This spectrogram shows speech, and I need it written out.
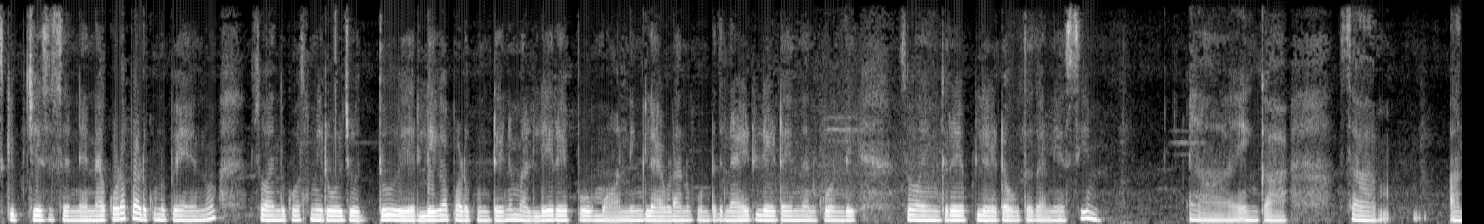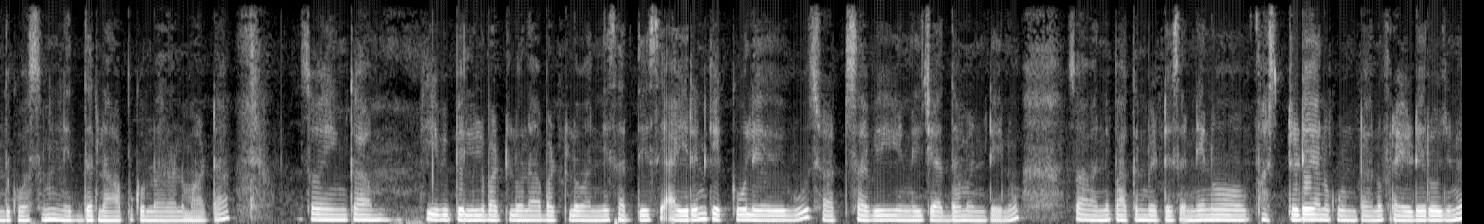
స్కిప్ చేసేసాను నిన్న కూడా పడుకుని పోయాను. సో అందుకోసం ఈరోజు వద్దు. ఎర్లీగా పడుకుంటేనే మళ్ళీ రేపు మార్నింగ్ లేవడానికి ఉంటుంది. నైట్ లేట్ అయింది అనుకోండి సో ఇంక రేపు లేట్ అవుతుంది అనేసి ఇంకా స అందుకోసం నిద్ర ఆపుకున్నాను అనమాట సో ఇంకా ఇవి పిల్లల బట్టలు నా బట్టలు అన్నీ సర్దేసి ఐరన్కి ఎక్కువ లేవు. షర్ట్స్ అవి చేద్దామంటేను సో అవన్నీ పక్కన పెట్టేశాను. నేను ఫస్ట్ డే అనుకుంటాను ఫ్రైడే రోజును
